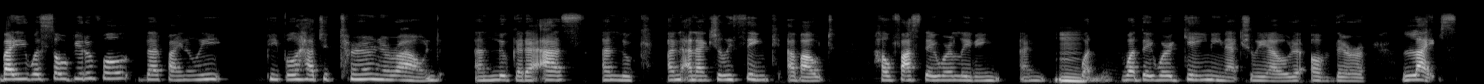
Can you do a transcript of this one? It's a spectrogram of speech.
but it was so beautiful that finally people had to turn around and look at us and look and, and actually think about how fast they were living and mm. what what they were gaining actually out of their lives.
